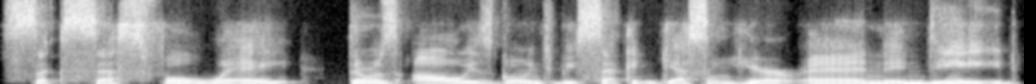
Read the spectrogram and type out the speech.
successful way? There was always going to be second guessing here. And indeed,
